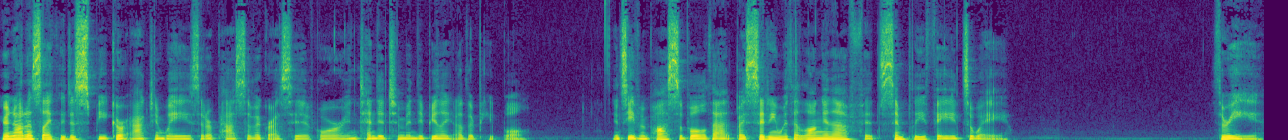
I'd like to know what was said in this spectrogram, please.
You're not as likely to speak or act in ways that are passive aggressive or intended to manipulate other people. It's even possible that by sitting with it long enough, it simply fades away. 3.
